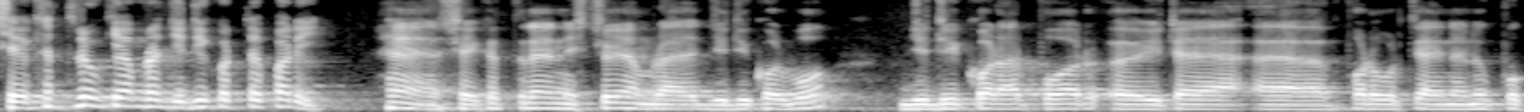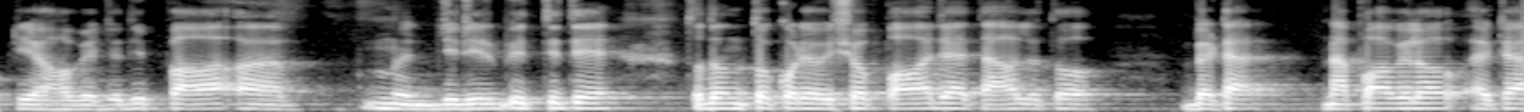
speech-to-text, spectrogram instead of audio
সেক্ষেত্রেও কি আমরা জিডি করতে পারি? হ্যাঁ সেক্ষেত্রে নিশ্চয়ই আমরা জিডি করব। জিডি করার পর এটা পরবর্তী আইনানুগ প্রক্রিয়া হবে। যদি পাওয়া জিডির ভিত্তিতে তদন্ত করে ওইসব পাওয়া যায় তাহলে তো বেটার না পাওয়া গেলেও এটা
